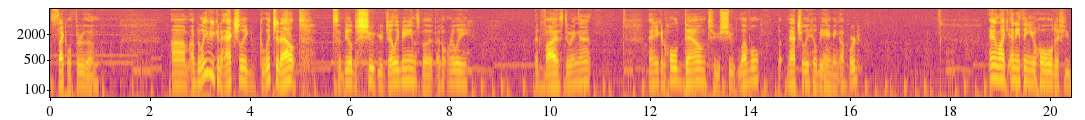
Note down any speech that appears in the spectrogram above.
cycle through them. Um, I believe you can actually glitch it out to be able to shoot your jelly beans, but I don't really advise doing that. And you can hold down to shoot level, but naturally he'll be aiming upward. And like anything you hold, if you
